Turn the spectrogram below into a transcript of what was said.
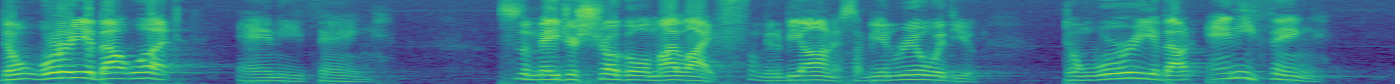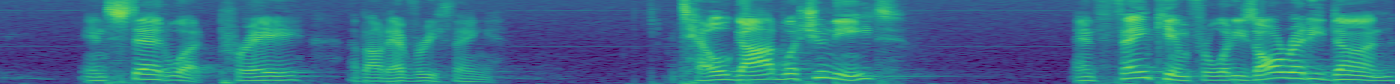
Don't worry about what? Anything. This is a major struggle in my life. I'm going to be honest. I'm being real with you. Don't worry about anything. Instead, what? Pray about everything. Tell God what you need and thank Him for what He's already done.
